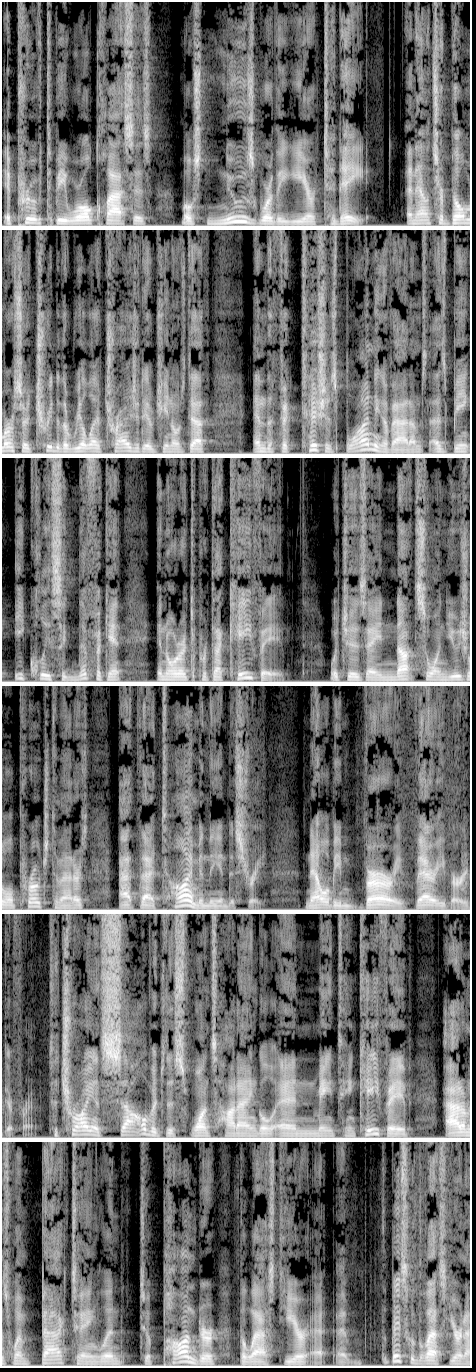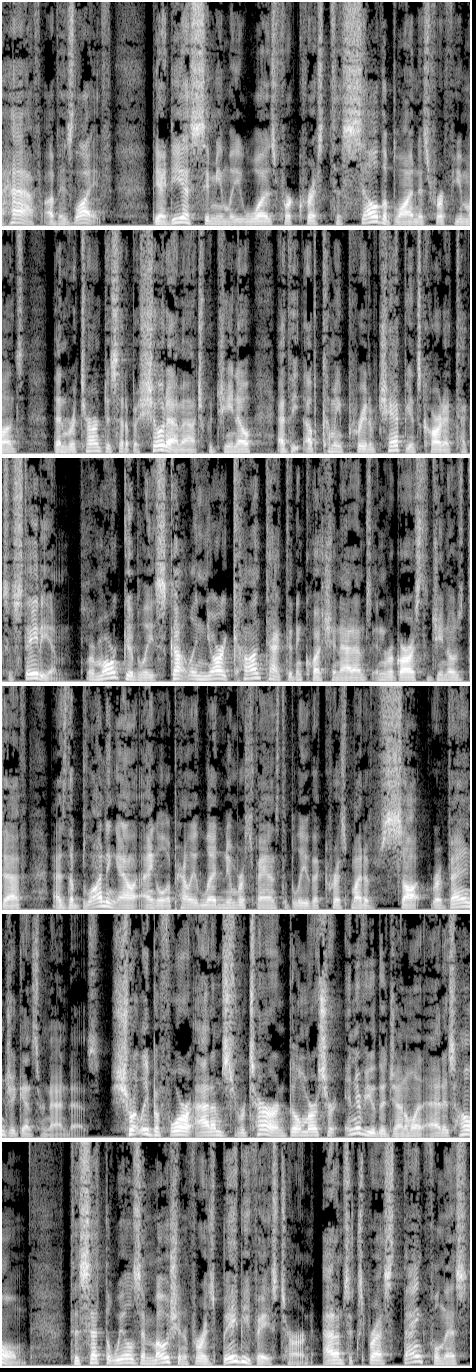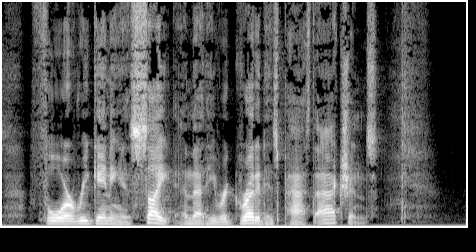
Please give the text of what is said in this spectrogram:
it proved to be World Class's most newsworthy year to date. Announcer Bill Mercer treated the real life tragedy of Gino's death and the fictitious blinding of Adams as being equally significant in order to protect kayfabe, which is a not so unusual approach to matters at that time in the industry. Now will be very, very, very different. To try and salvage this once hot angle and maintain kayfabe, Adams went back to England to ponder the last year, uh, basically the last year and a half of his life. The idea, seemingly, was for Chris to sell the blindness for a few months, then return to set up a showdown match with Gino at the upcoming Parade of Champions card at Texas Stadium. Remarkably, Scotland Yard contacted and questioned Adams in regards to Gino's death, as the blinding angle apparently led numerous fans to believe that Chris might have sought revenge against Hernandez. Shortly before Adams' return, Bill Mercer interviewed the gentleman at his home. To set the wheels in motion for his babyface turn, Adams expressed thankfulness for regaining his sight and that he regretted his past actions.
